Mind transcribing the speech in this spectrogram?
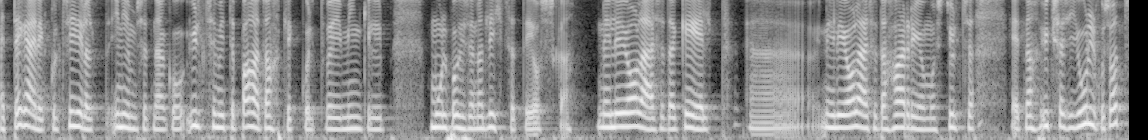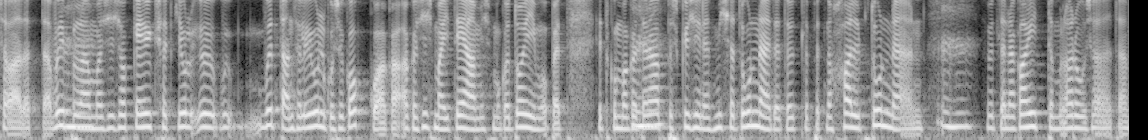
et tegelikult siiralt inimesed nagu üldse mitte pahatahtlikult või mingil muul põhjusel nad lihtsalt ei oska. Neil ei ole seda keelt, neil ei ole seda harjumust üldse, et noh, üks asi julgus otsa vaadata, võib-olla mm -hmm. ma siis okei okay,, üks hetk jul-, võtan selle julguse kokku, aga, aga siis ma ei tea, mis minuga toimub, et. et kui ma ka teraapias küsin, et mis sa tunned ja ta ütleb, et noh, halb tunne on mm. -hmm. ma ütlen, aga aita mul aru saada,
